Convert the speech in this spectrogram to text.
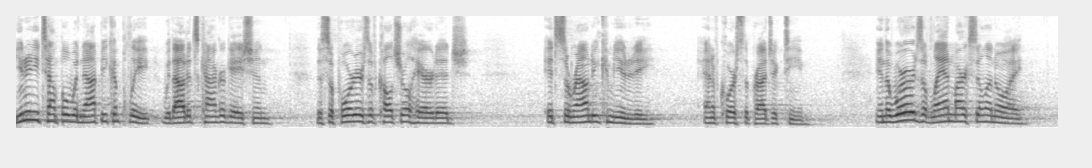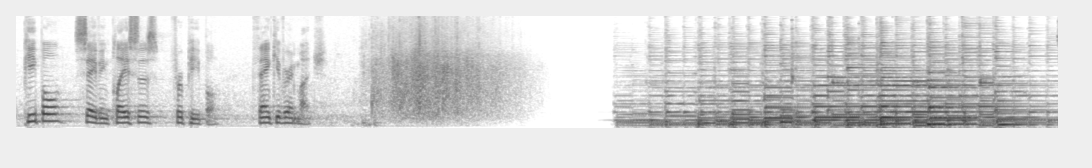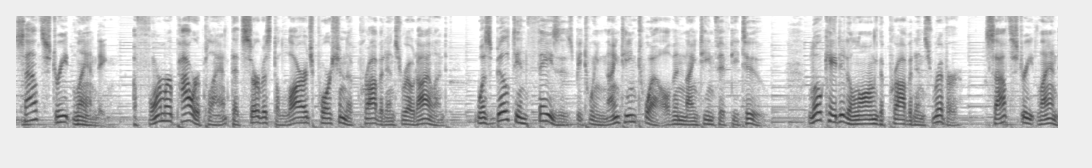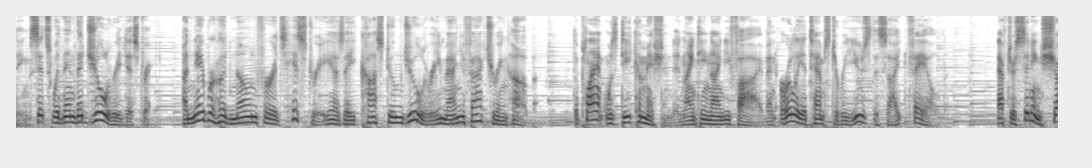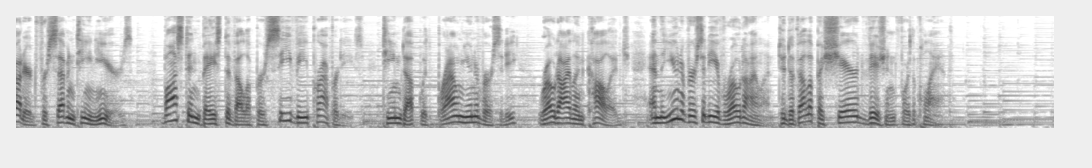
Unity Temple would not be complete without its congregation, the supporters of cultural heritage, its surrounding community, and of course the project team. In the words of Landmarks Illinois, people saving places for people. Thank you very much. South Street Landing a former power plant that serviced a large portion of Providence, Rhode Island, was built in phases between 1912 and 1952. Located along the Providence River, South Street Landing sits within the Jewelry District, a neighborhood known for its history as a costume jewelry manufacturing hub. The plant was decommissioned in 1995 and early attempts to reuse the site failed. After sitting shuttered for 17 years, Boston-based developer CV Properties teamed up with Brown University, Rhode Island College, and the University of Rhode Island to develop a shared vision for the plant.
